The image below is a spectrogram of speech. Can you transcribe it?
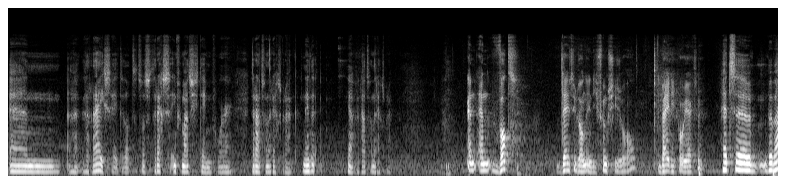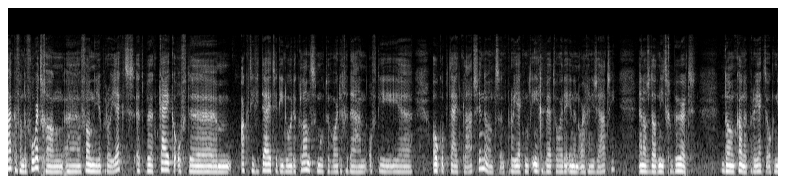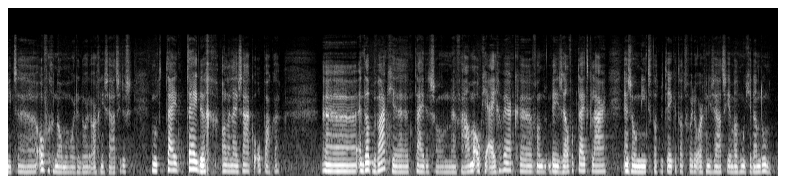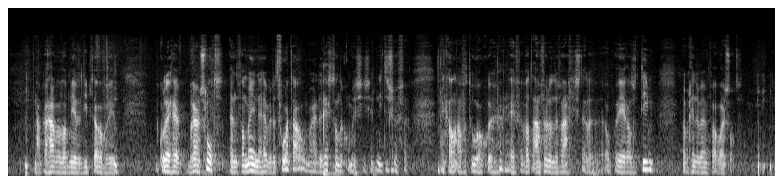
En eh, REIS heette dat. Het was het rechtsinformatiesysteem voor de Raad van de Rechtspraak. Nee, de, ja, Raad van de Rechtspraak. En, en wat deed u dan in die functie zoal? Bij die projecten? Het uh, bewaken van de voortgang uh, van je project, het bekijken of de um, activiteiten die door de klant moeten worden gedaan, of die uh, ook op tijd plaatsvinden. Want een project moet ingebed worden in een organisatie. En als dat niet gebeurt, dan kan het project ook niet overgenomen worden door de organisatie. Dus je moet tij tijdig allerlei zaken oppakken. Uh, en dat bewaak je tijdens zo'n uh, verhaal, maar ook je eigen werk. Uh, van, ben je zelf op tijd klaar en zo niet? Wat betekent dat voor de organisatie en wat moet je dan doen? Nou, daar gaan we wat meer de diepte over in. De collega Bruin Slot en Van Menen hebben het voortouw, maar de rest van de commissie zit niet te suffen. En kan af en toe ook okay. even wat aanvullende vraagjes stellen. opereren als een team. We beginnen bij mevrouw Bruin Slot.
